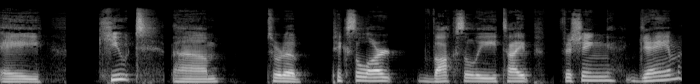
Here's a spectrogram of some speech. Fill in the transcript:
a cute, um, sort of pixel art, voxely type fishing game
